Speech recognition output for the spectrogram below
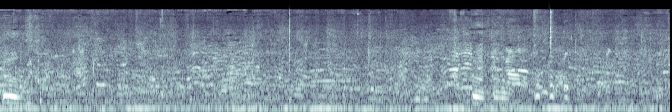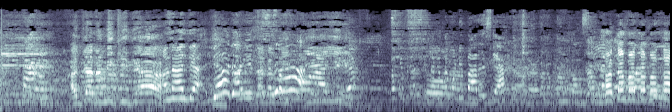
tuh tuh tuh Aja ada Miki dia. Mana aja? Ya ada Miki. ketemu di Paris ya. foto foto foto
